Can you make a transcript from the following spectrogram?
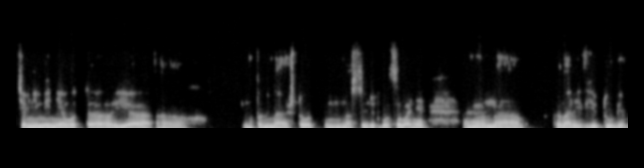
Тем не менее, вот э, я напоминаю, что у нас идет голосование на канале в Ютубе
